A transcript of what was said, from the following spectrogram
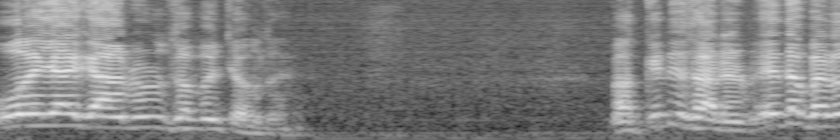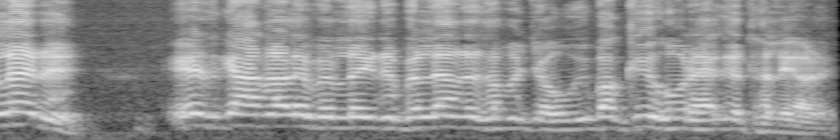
ਉਹ ਜਿਹਾ ਗਿਆਨ ਉਹਨੂੰ ਸਮਝ ਆਉਂਦਾ ਬਾਕੀ ਨਹੀਂ ਸਾਰਿਆਂ ਨੂੰ, ਇਹ ਤਾਂ ਬਿਰਲੇ ਨੇ। ਇਸ ਗਿਆਨ ਵਾਲੇ ਬਿਰਲੇ ਹੀ ਨੇ ਬਿਰਲਿਆਂ ਦੇ ਸਮਝ ਆਊਗੀ, ਬਾਕੀ ਹੋਰ ਹੈਗੇ ਥੱਲੇ ਵਾਲੇ।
